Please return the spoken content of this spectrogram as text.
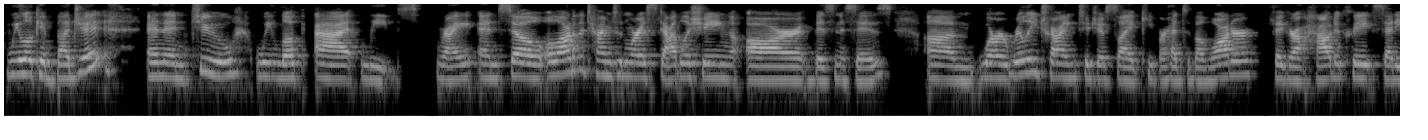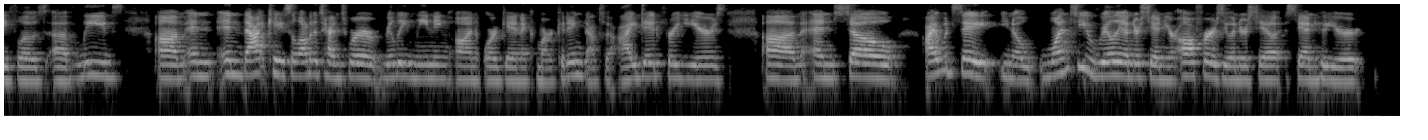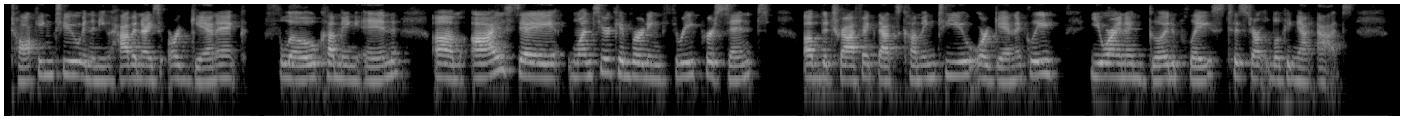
we look at budget, and then two, we look at leads, right? And so, a lot of the times when we're establishing our businesses, um, we're really trying to just like keep our heads above water, figure out how to create steady flows of leads. Um, and in that case, a lot of the times we're really leaning on organic marketing. That's what I did for years. Um, and so I would say, you know, once you really understand your offers, you understand who you're talking to, and then you have a nice organic flow coming in. Um, I say once you're converting 3% of the traffic that's coming to you organically, you are in a good place to start looking at ads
